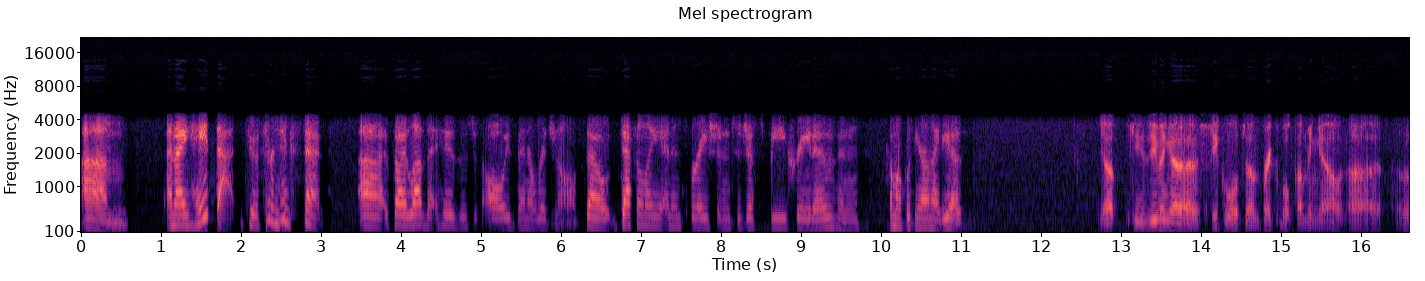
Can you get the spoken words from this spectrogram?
Um, and I hate that to a certain extent. Uh, so I love that his has just always been original. So definitely an inspiration to just be creative and come up with your own ideas. Yep, he's even got a sequel to Unbreakable coming out uh,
